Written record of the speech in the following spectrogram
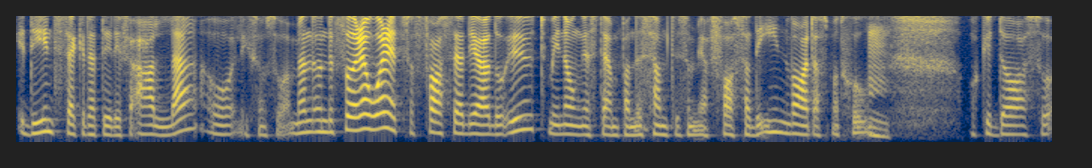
det är inte säkert att det är det för alla och liksom så. Men under förra året så fasade jag då ut min ångestdämpande samtidigt som jag fasade in vardagsmotion. Mm. Och idag så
